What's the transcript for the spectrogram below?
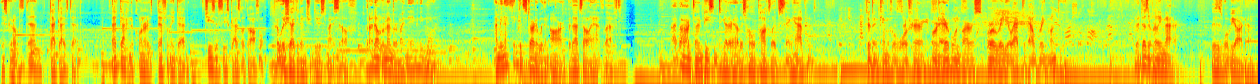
This girl's dead. That guy's dead. That guy in the corner is definitely dead. Jesus, these guys look awful. I wish I could introduce myself, but I don't remember my name anymore. I mean, I think it started with an R, but that's all I have left. I have a hard time piecing together how this whole apocalypse thing happened. Could have been chemical warfare, or an airborne virus, or a radioactive outbreak monkey. But it doesn't really matter. This is what we are now.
